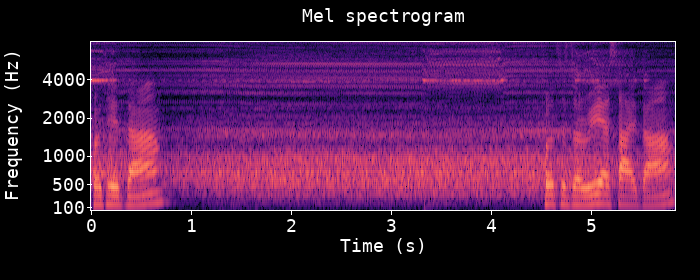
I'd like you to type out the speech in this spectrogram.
Put it down. Put the rear side down.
